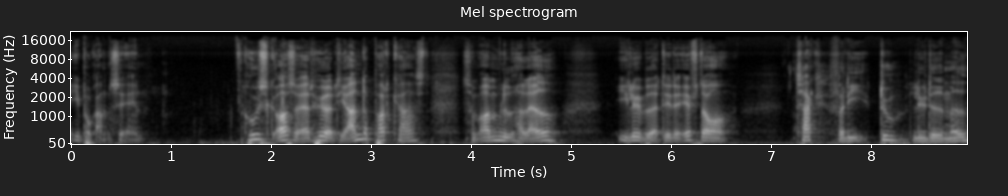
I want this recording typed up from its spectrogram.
i programserien. Husk også at høre de andre podcast, som Omlyd har lavet, i løbet af dette efterår. Tak fordi du lyttede med.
